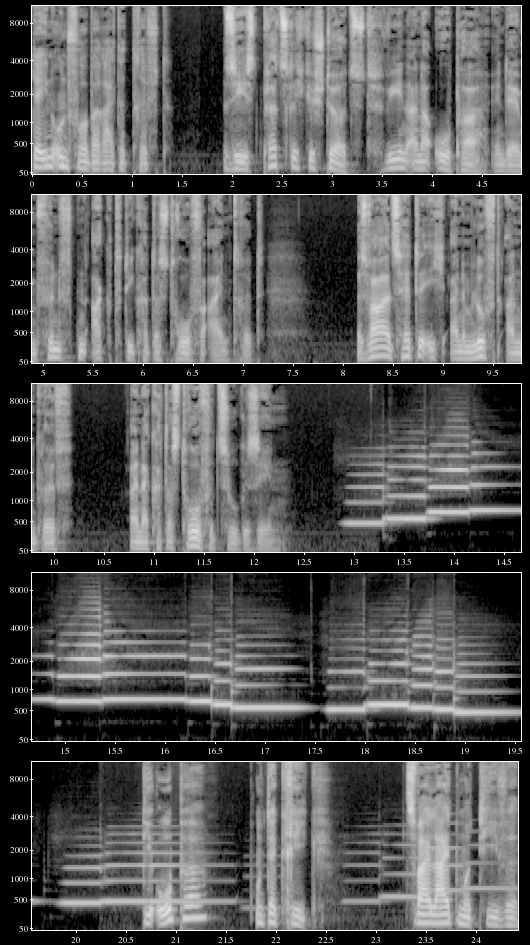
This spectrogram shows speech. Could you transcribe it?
der ihn unvorbereitet trifft. Sie ist plötzlich gestürzt, wie in einer Oper, in der im fünften Akt die Katastrophe eintritt. Es war, als hätte ich einem Luftangriff, einer Katastrophe zugesehen. Die Oper und der Krieg. Zwei Leitmotive,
